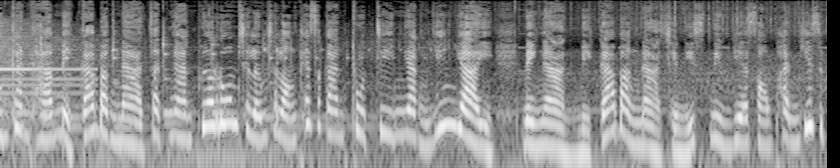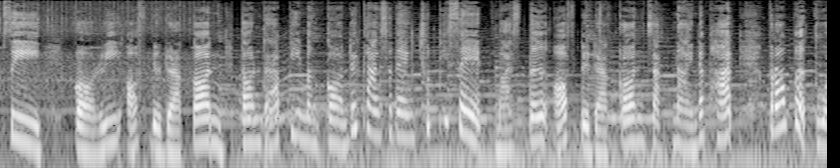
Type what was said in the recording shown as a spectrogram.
ศูนย์การค้าเมกาบางนาจัดงานเพื่อร่วมเฉลิมฉลองเทศกาลตรุษจีนอย่างยิ่งใหญ่ ในงานเมกาบางนา Chinese New Year 2024 Glory of the Dragon ต้อนรับปีมังกรด้วยการแสดงชุดพิเศษ Master of the Dragon จากนายนภัสพร้อมเปิดตัว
